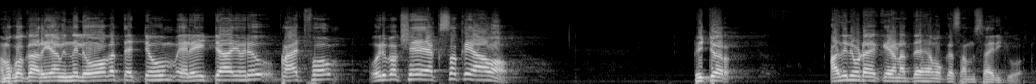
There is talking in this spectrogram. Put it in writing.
നമുക്കൊക്കെ അറിയാം ഇന്ന് ലോകത്ത് ഏറ്റവും എലൈറ്റായ ഒരു പ്ലാറ്റ്ഫോം ഒരു പക്ഷേ എക്സ് ഒക്കെ ആവാം. ട്വിറ്റർ അതിലൂടെയൊക്കെയാണ് അദ്ദേഹമൊക്കെ സംസാരിക്കുക.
